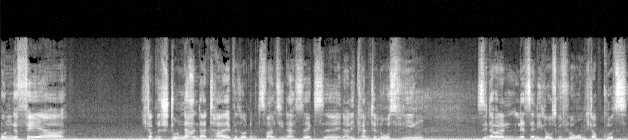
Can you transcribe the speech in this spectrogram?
Ungefähr ich glaube, eine Stunde, anderthalb. Wir sollten um 20 nach 6 äh, in Alicante losfliegen. Sind aber dann letztendlich losgeflogen um, ich glaube, kurz,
